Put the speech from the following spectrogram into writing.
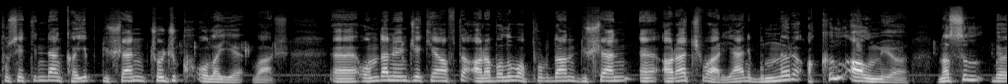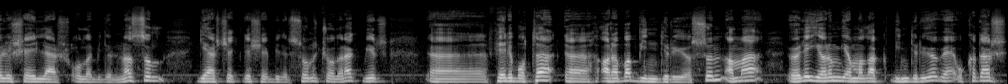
pusetinden kayıp düşen çocuk olayı var. E, ondan önceki hafta arabalı vapurdan düşen e, araç var. Yani bunları akıl almıyor. Nasıl böyle şeyler olabilir? Nasıl gerçekleşebilir? Sonuç olarak bir e, feribota e, araba bindiriyorsun ama öyle yarım yamalak bindiriyor ve o kadar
